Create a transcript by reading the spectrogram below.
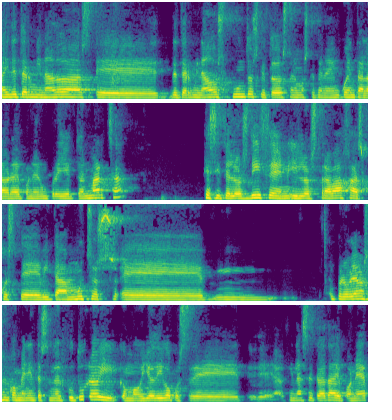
hay determinadas, eh, determinados puntos que todos tenemos que tener en cuenta a la hora de poner un proyecto en marcha, que si te los dicen y los trabajas, pues te evita muchos eh, mm, problemas o inconvenientes en el futuro y como yo digo, pues eh, al final se trata de poner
